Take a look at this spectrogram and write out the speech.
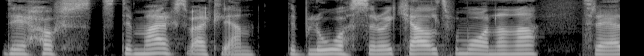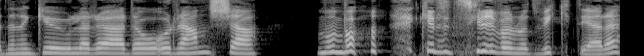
det är höst, det märks verkligen. Det blåser och är kallt på morgnarna. Träden är gula, röda och orangea. Man bara, kan du inte skriva om något viktigare?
